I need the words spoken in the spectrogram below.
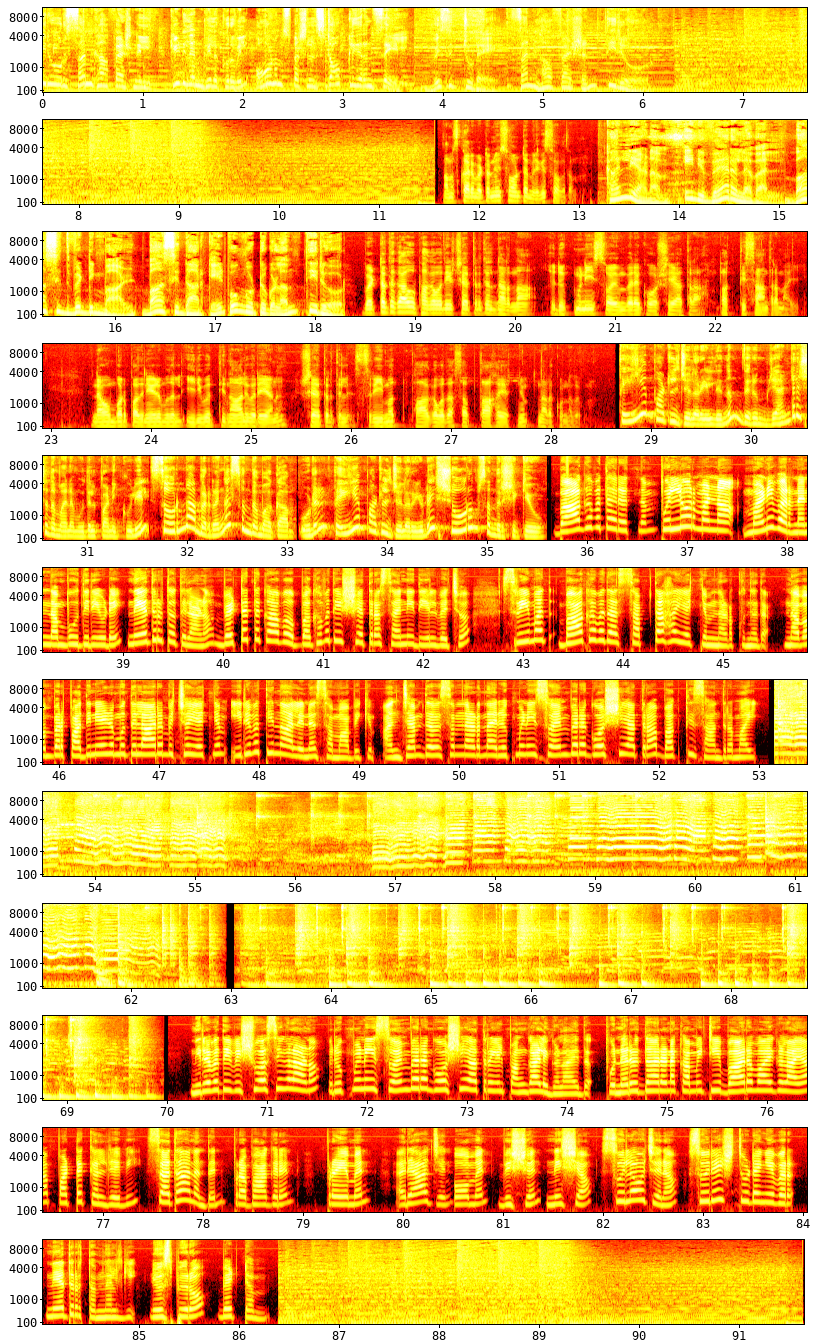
തിരൂർ സൻഹ ഫാഷനിൽ കിടിലൻ വിലക്കുറവിൽ Onam special stock clearance sale. Visit today Sanha fashion Tirur. നമസ്കാരം. ന്യൂസ് ഓൺ ടൈമിലേക്ക് സ്വാഗതം. കല്യാണം ഇനി വേറെ level. Basid wedding mall Basid arcade Poongottukulam Tirur. Vettathukavu Bhagavathi ക്ഷേത്രത്തിൽ നടന്ന രുക്മിണി സ്വയംവര ഘോഷയാത്ര ഭക്തിസാന്ദ്രമായി. നവംബർ പതിനേഴ് മുതൽ ഇരുപത്തിനാല് വരെയാണ് ക്ഷേത്രത്തിൽ ശ്രീമദ് ഭാഗവത സപ്താഹ യജ്ഞം നടക്കുന്നത്. തെയ്യംപാട്ടിൽ ജ്വല്ലറിയിൽ നിന്നും വെറും രണ്ടര ശതമാനം മുതൽ പണിക്കൂലിയിൽ സ്വർണാഭരണങ്ങൾ സ്വന്തമാക്കാം. ഉടൻ തെയ്യംപാട്ടിൽ ജ്വല്ലറിയുടെ ഷോറൂം സന്ദർശിക്കൂ. ഭാഗവത രത്നം പുല്ലൂർ മണ്ണ മണിവർണൻ നമ്പൂതിരിയുടെ നേതൃത്വത്തിലാണ് വെട്ടത്തുകാവ് ഭഗവതി ക്ഷേത്ര സന്നിധിയിൽ വെച്ച് ശ്രീമദ് ഭാഗവത സപ്താഹ യജ്ഞം നടക്കുന്നത്. നവംബർ പതിനേഴ് മുതൽ ആരംഭിച്ച യജ്ഞം ഇരുപത്തിനാലിന് സമാപിക്കും. അഞ്ചാം ദിവസം നടന്ന രുക്മിണി സ്വയംവര ഘോഷയാത്ര ഭക്തിസാന്ദ്രമായി. നിരവധി വിശ്വാസികളാണ് രുക്മിണി സ്വയംവര ഘോഷയാത്രയിൽ പങ്കാളികളായത്. പുനരുദ്ധാരണ കമ്മിറ്റി ഭാരവാഹികളായ പട്ടക്കൽ രവി സദാനന്ദൻ പ്രഭാകരൻ പ്രേമൻ രാജൻ ഓമൻ വിശ്വൻ നിഷ സുലോചന സുരേഷ് തുടങ്ങിയവർ നേതൃത്വം നൽകി. News bureau Vettam.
